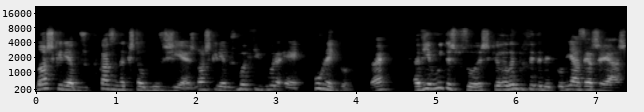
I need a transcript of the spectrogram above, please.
Nós queríamos, por causa da questão dos GES, nós queríamos uma figura, é o reitor. é? Havia muitas pessoas, que eu lembro perfeitamente, quando ia às RGAs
